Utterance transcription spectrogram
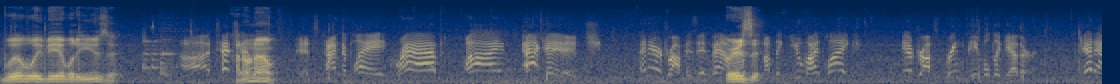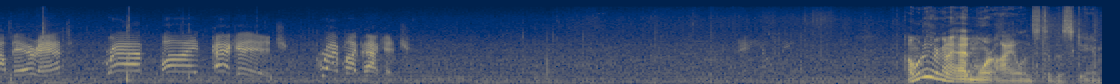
Will we be able to use it? Attention. I don't know. It's time to play Grab My Package. An airdrop is inbound. Where is it? Something you might like. Airdrops bring people together. Get out there and grab my package. Grab my package. I wonder if they're going to add more islands to this game.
